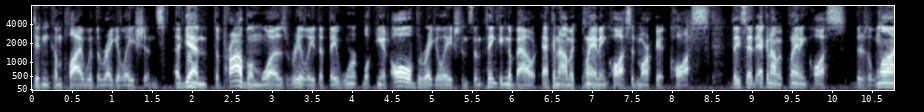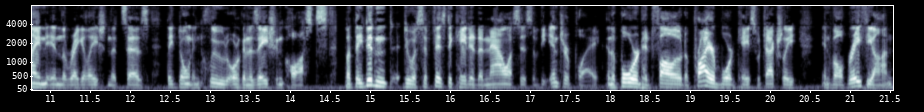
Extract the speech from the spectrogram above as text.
didn't comply with the regulations. Again, the problem was really that they weren't looking at all of the regulations and thinking about economic planning costs and market costs. They said economic planning costs, there's a line in the regulation that says they don't include organization costs, but they didn't do a sophisticated analysis of the interplay. And the board had followed a prior board case, which actually involved Raytheon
